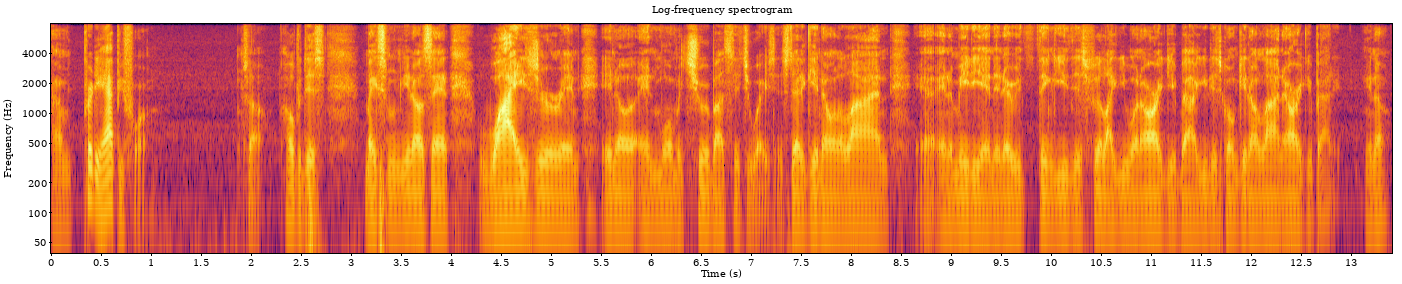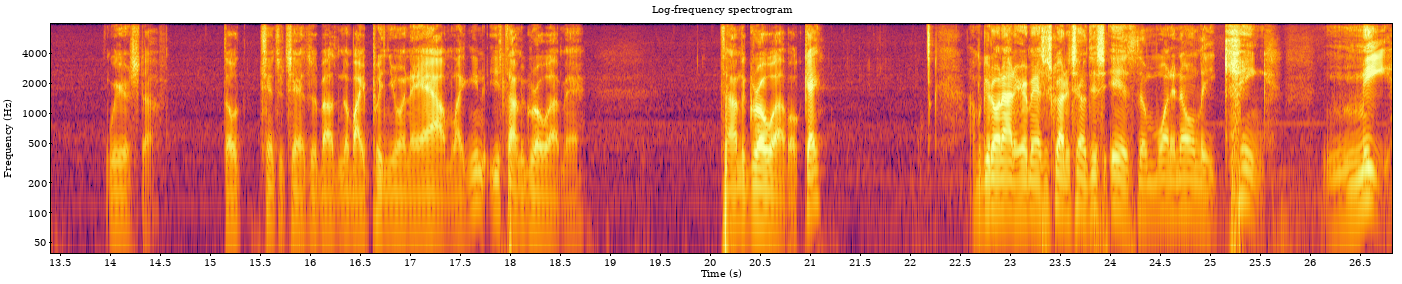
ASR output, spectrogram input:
I'm pretty happy for him. So hope it just makes them, you know, what I'm saying wiser and you know and more mature about situations. Instead of getting on the line uh, in the media and, everything you just feel like you want to argue about, you just gonna get online and argue about it. You know, weird stuff. Throw potential chances about nobody putting you on their album. Like you know, it's time to grow up, man. Time to grow up, okay? I'm gonna get on out of here, man. Subscribe to the channel. This is the one and only King, me.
